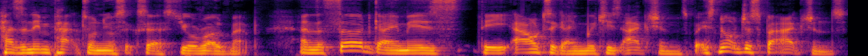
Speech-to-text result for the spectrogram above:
has an impact on your success, your roadmap. And the third game is the outer game, which is actions. But it's not just about actions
